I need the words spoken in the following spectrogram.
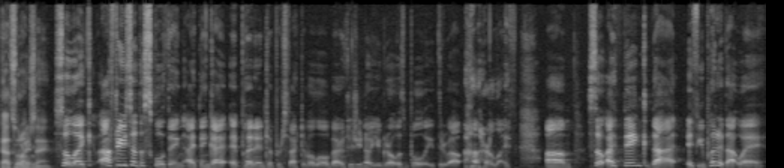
That's what, what i'm mean? saying So like after you said the school thing, I think I it put into perspective a little better because you know your girl was bullied throughout her life. Um, so I think that if you put it that way,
